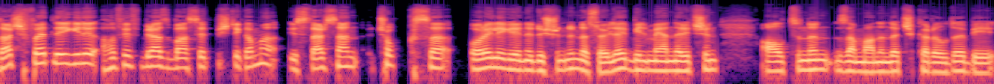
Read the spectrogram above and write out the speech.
Dutch Flat ile ilgili hafif biraz bahsetmiştik ama istersen çok kısa orayla ilgili ne düşündüğünü de söyle. Bilmeyenler için altının zamanında çıkarıldığı bir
